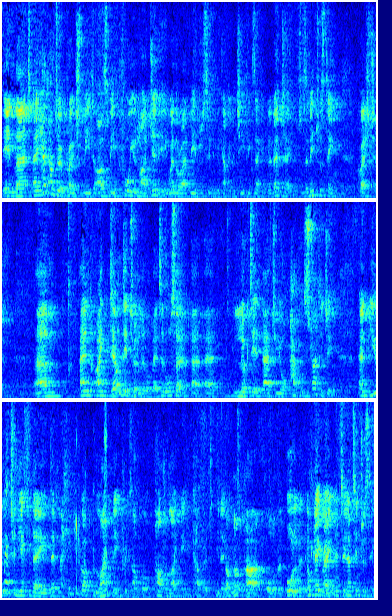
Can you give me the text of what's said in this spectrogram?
in that a headhunter approached me to ask me before you'd hired Jimmy whether I'd be interested in becoming the chief executive of nChain, which is an interesting question. Um, and I delved into it a little bit and also uh, uh looked at your patent strategy. And you mentioned yesterday that I think you've got Lightning, for example, part of Lightning covered. You know, not, not part, all of it. All of it. Okay, great. That's, that's interesting.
